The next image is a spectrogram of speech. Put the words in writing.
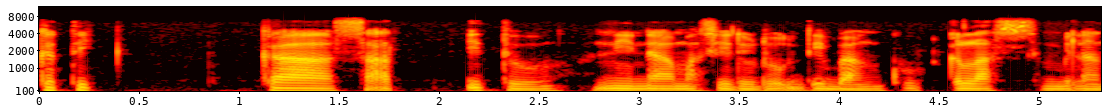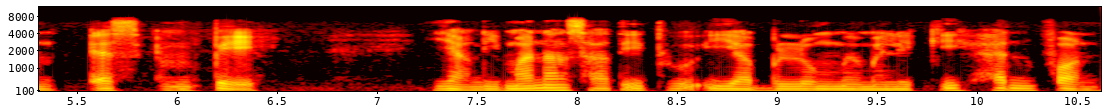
ketika saat itu Nina masih duduk di bangku kelas 9 SMP yang di mana saat itu ia belum memiliki handphone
